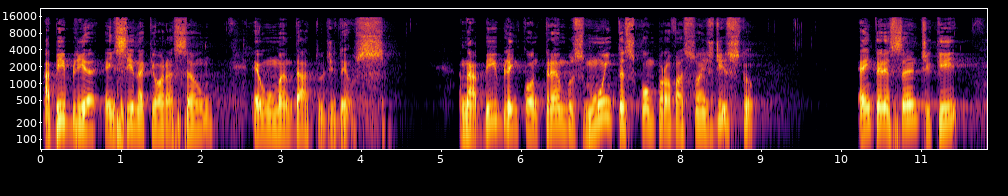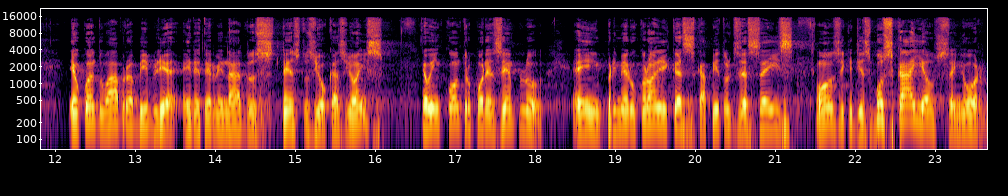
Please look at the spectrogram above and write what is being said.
A Bíblia ensina que oração é um mandato de Deus. Na Bíblia encontramos muitas comprovações disto. É interessante que eu, quando abro a Bíblia em determinados textos e ocasiões, eu encontro, por exemplo, em 1 Crônicas, capítulo 16, 11, que diz: Buscai ao Senhor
